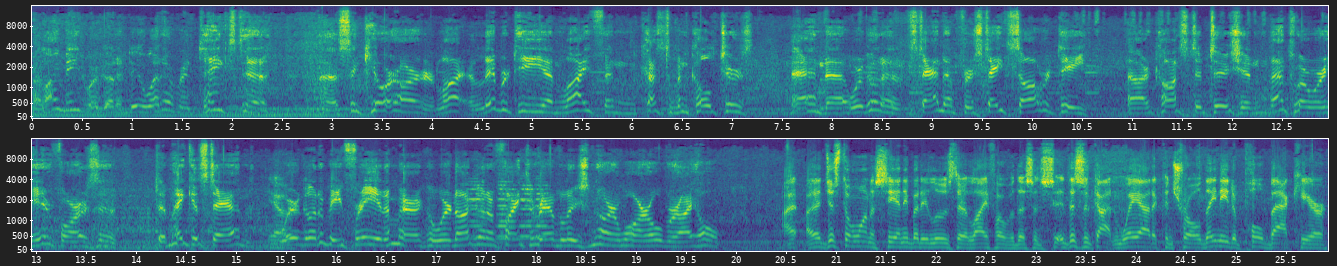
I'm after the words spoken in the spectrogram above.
Well, I mean, we're going to do whatever it takes to uh, secure our li- liberty and life and custom and cultures. And uh, we're going to stand up for state sovereignty, our Constitution. That's what we're here for, is to, to make a stand. Yeah. We're going to be free in America. We're not going to fight the Revolutionary War over, I hope. I, I just don't want to see anybody lose their life over this. It's, this has gotten way out of control. They need to pull back here,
